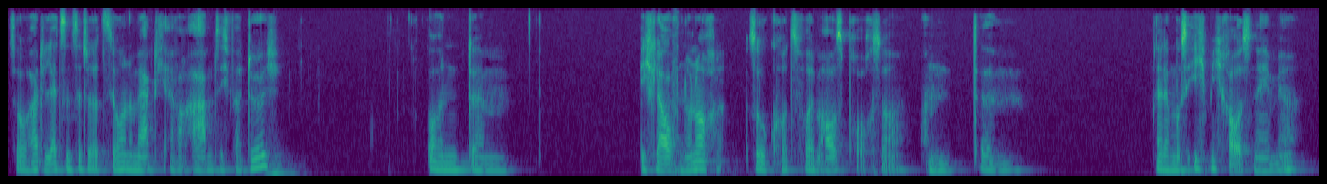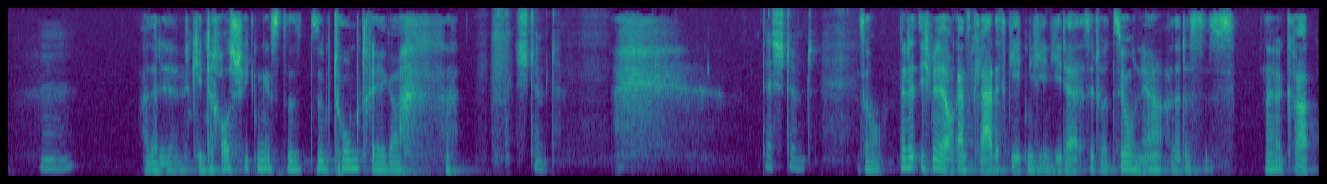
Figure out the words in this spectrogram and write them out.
so hatte letzten Situationen, merkte ich einfach abends, ich war durch. Und ähm, ich laufe nur noch so kurz vor dem Ausbruch so. Und ähm, na, da muss ich mich rausnehmen, ja. Mhm. Also das Kind rausschicken ist der Symptomträger. Stimmt. Das stimmt. So, ich bin ja auch ganz klar, das geht nicht in jeder Situation, ja. Also das ist ne, gerade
